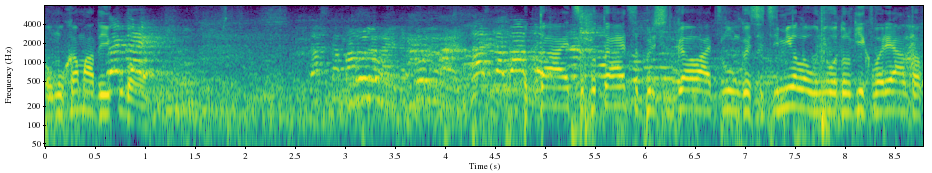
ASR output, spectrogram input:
У Мухаммада Якубова. Пытается, пытается прессинговать Лунга Сетимела. У него других вариантов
